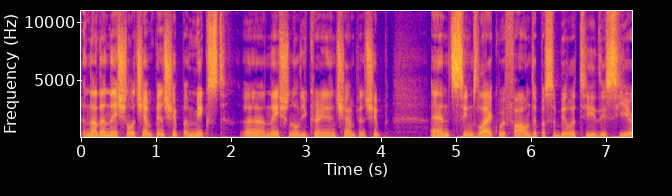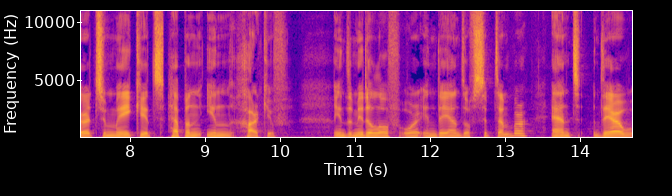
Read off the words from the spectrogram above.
another national championship, a mixed uh, national Ukrainian championship. And seems like we found a possibility this year to make it happen in Kharkiv in the middle of or in the end of September. And there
